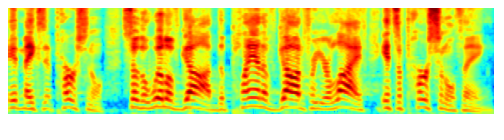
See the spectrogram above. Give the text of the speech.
It makes it personal. So the will of God, the plan of God for your life, it's a personal thing.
